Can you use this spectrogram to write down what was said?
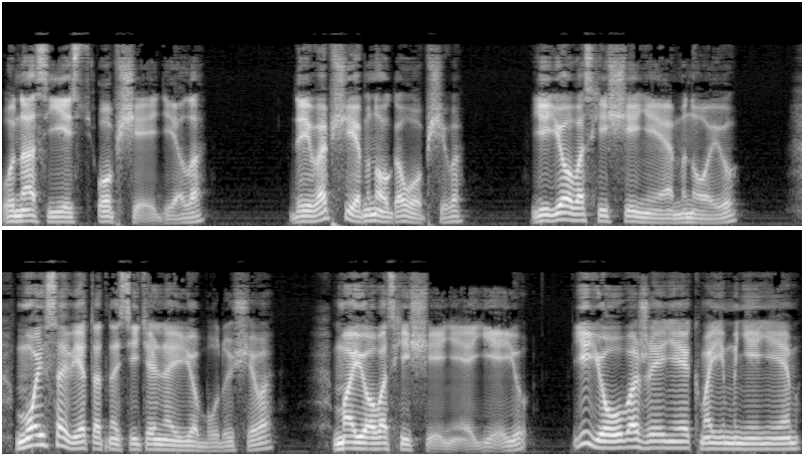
У нас есть общее дело, да и вообще много общего. Ее восхищение мною, мой совет относительно ее будущего, мое восхищение ею, ее уважение к моим мнениям,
